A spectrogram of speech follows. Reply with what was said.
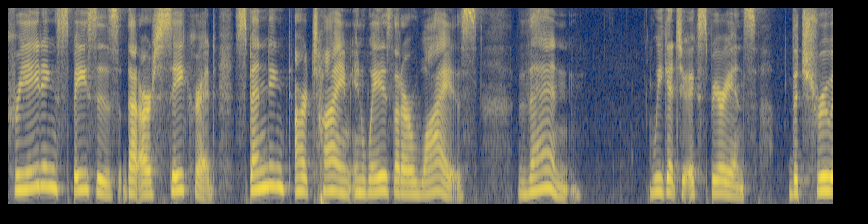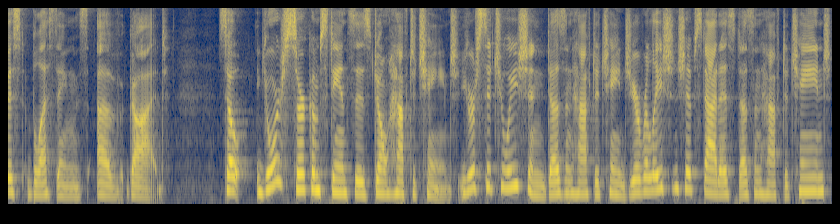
creating spaces that are sacred, spending our time in ways that are wise, then we get to experience the truest blessings of God. So, your circumstances don't have to change. Your situation doesn't have to change. Your relationship status doesn't have to change.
